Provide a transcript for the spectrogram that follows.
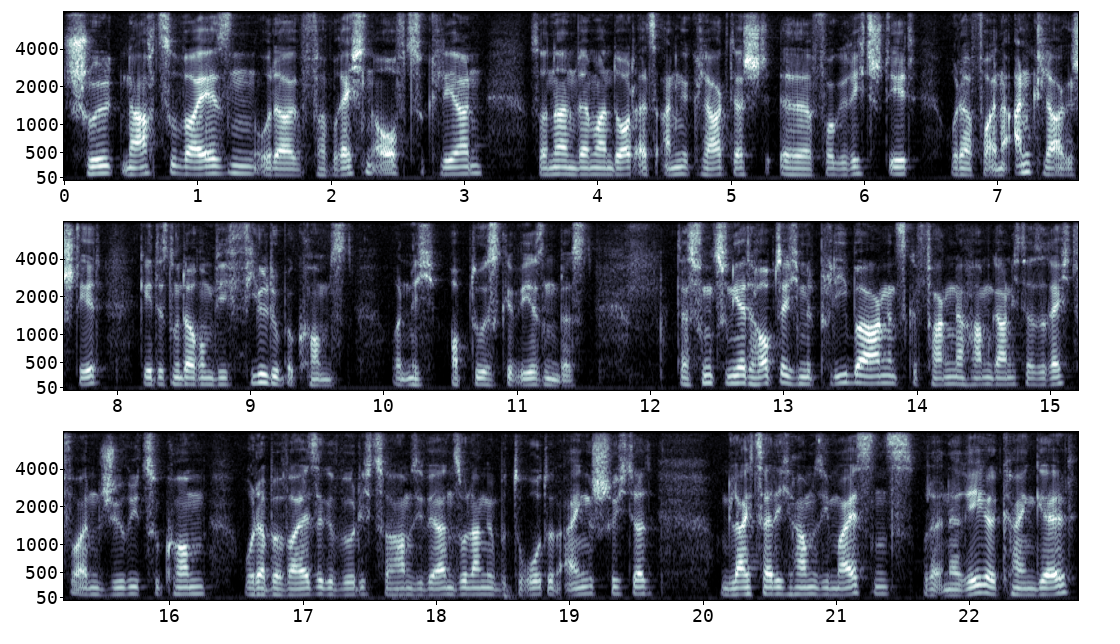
Schuld nachzuweisen oder Verbrechen aufzuklären, sondern wenn man dort als Angeklagter äh, vor Gericht steht oder vor einer Anklage steht, geht es nur darum, wie viel du bekommst und nicht, ob du es gewesen bist. Das funktioniert hauptsächlich mit Pleabargains. Gefangene haben gar nicht das Recht, vor eine Jury zu kommen oder Beweise gewürdigt zu haben. Sie werden so lange bedroht und eingeschüchtert und gleichzeitig haben sie meistens oder in der Regel kein Geld,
